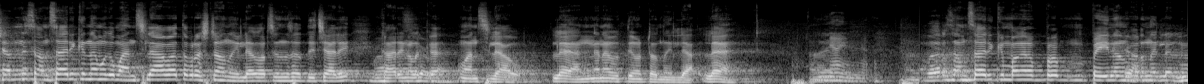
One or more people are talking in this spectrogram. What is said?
ഷംന സംസാരിക്കുന്ന നമുക്ക് മനസ്സിലാവാത്ത പ്രശ്നമൊന്നുമില്ല. കുറച്ചൊന്ന് ശ്രദ്ധിച്ചാൽ കാര്യങ്ങളൊക്കെ മനസ്സിലാവും. അല്ലേ? അങ്ങനെ ബുദ്ധിമുട്ടൊന്നുമില്ല. അല്ലേ? വേറെ സംസാരിക്കുമ്പോൾ അങ്ങനെ പെയിൻ ഒന്നും വരുന്നില്ലല്ലോ?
